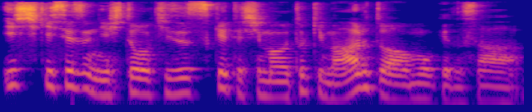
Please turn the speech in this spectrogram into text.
意識せずに人を傷つけてしまう時もあるとは思うけどさ、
